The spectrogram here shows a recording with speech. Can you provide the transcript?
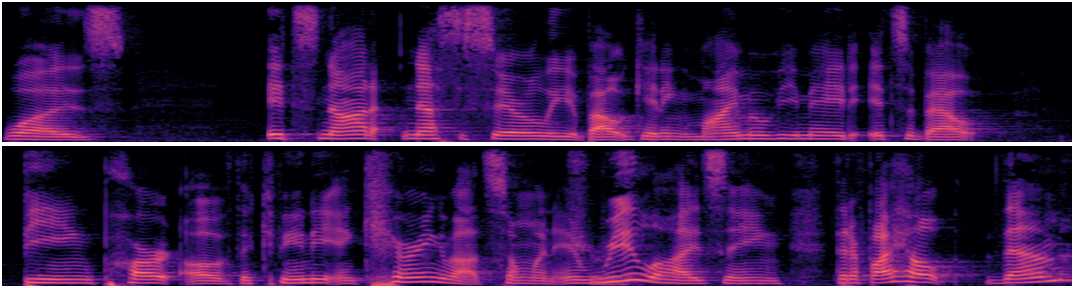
was it's not necessarily about getting my movie made, it's about being part of the community and caring about someone and realizing that if I help them,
